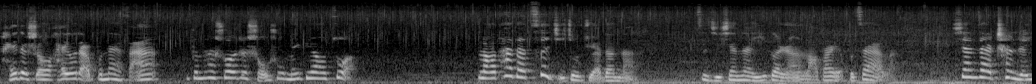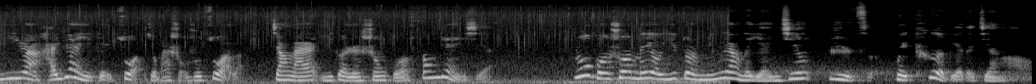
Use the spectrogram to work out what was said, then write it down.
陪的时候还有点不耐烦。跟他说这手术没必要做，老太太自己就觉得呢，自己现在一个人，老伴也不在了，现在趁着医院还愿意给做，就把手术做了，将来一个人生活方便一些。如果说没有一对明亮的眼睛，日子会特别的煎熬。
